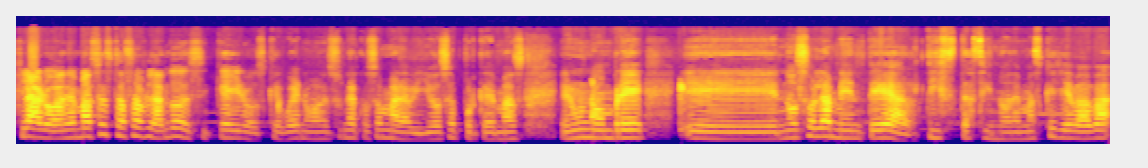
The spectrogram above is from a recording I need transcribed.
Claro, además estás hablando de Siqueiros, que bueno, es una cosa maravillosa porque además era un hombre eh, no solamente artista, sino además que llevaba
